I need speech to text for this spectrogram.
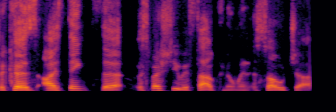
because I think that, especially with Falcon and Winter Soldier,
